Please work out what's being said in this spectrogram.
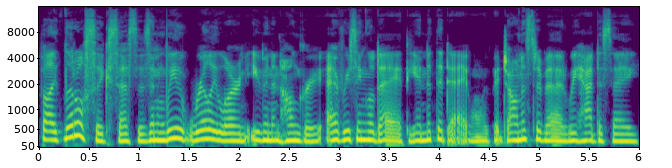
but like little successes. And we really learned even in Hungary every single day at the end of the day when we put Jonas to bed, we had to say,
